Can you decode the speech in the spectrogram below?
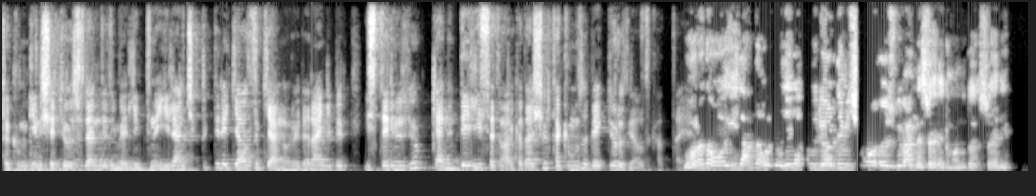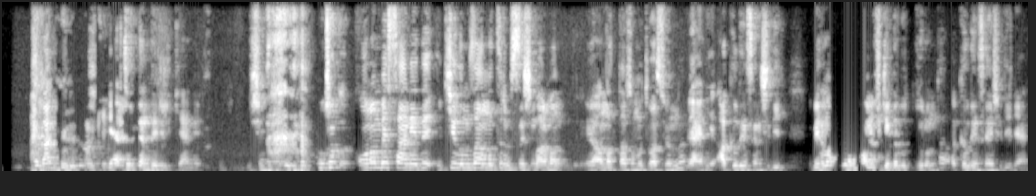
takımı genişletiyoruz falan dedim ya LinkedIn'e ilan çıktık direkt yazdık yani oraya. Herhangi bir isterimiz yok. Kendini deli hisseden arkadaşları takımımızı bekliyoruz yazdık hatta. Yani. Bu arada o ilanda o deli lafını gördüğüm için o özgüvenle söyledim onu da söyleyeyim. Ben gerçekten delilik yani. Şimdi çok 10-15 saniyede 2 yılımızı anlatırım size şimdi Arman e, anlattıktan sonra motivasyonunu. Yani akıllı insan işi değil. Benim aklım aynı fikirde bu durumda. Akıllı insan işi değil yani.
